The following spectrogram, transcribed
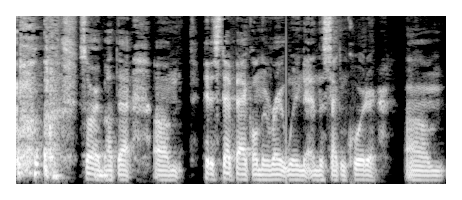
sorry about that. Um, hit a step back on the right wing to end the second quarter. Um,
